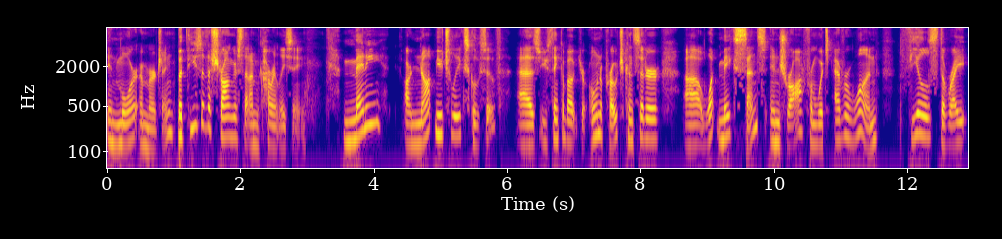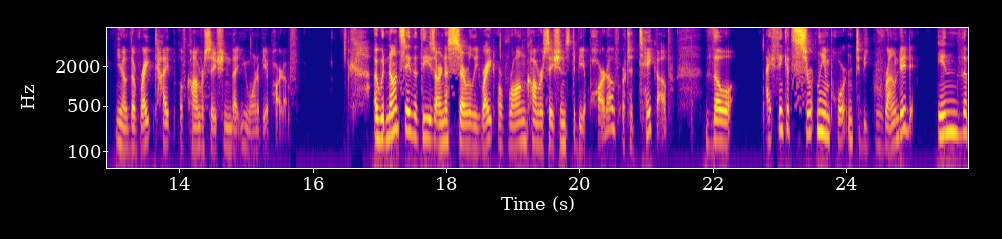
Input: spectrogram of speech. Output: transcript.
in more emerging, but these are the strongest that I'm currently seeing. Many are not mutually exclusive. As you think about your own approach, consider uh, what makes sense and draw from whichever one feels the right, you know, the right type of conversation that you want to be a part of. I would not say that these are necessarily right or wrong conversations to be a part of or to take up, though I think it's certainly important to be grounded in the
